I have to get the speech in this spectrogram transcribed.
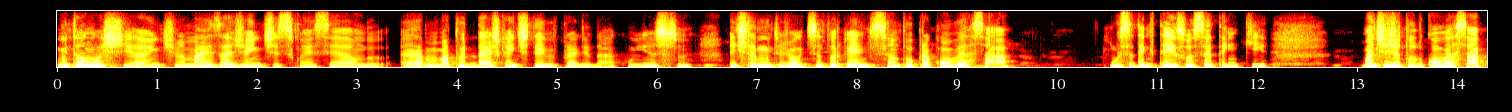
muito angustiante, mas a gente se conhecendo, a maturidade que a gente teve para lidar com isso, a gente teve muito jogo de cintura que a gente sentou para conversar. Você tem que ter isso, você tem que antes de tudo conversar,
